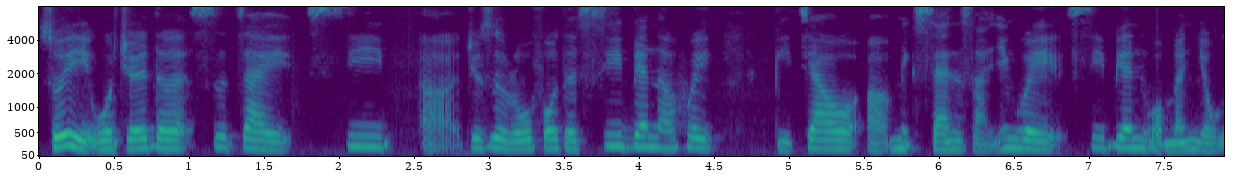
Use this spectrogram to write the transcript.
所以我觉得是在西呃就是柔佛的西边呢会。比较呃 make sense 啦，因为西边我们有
